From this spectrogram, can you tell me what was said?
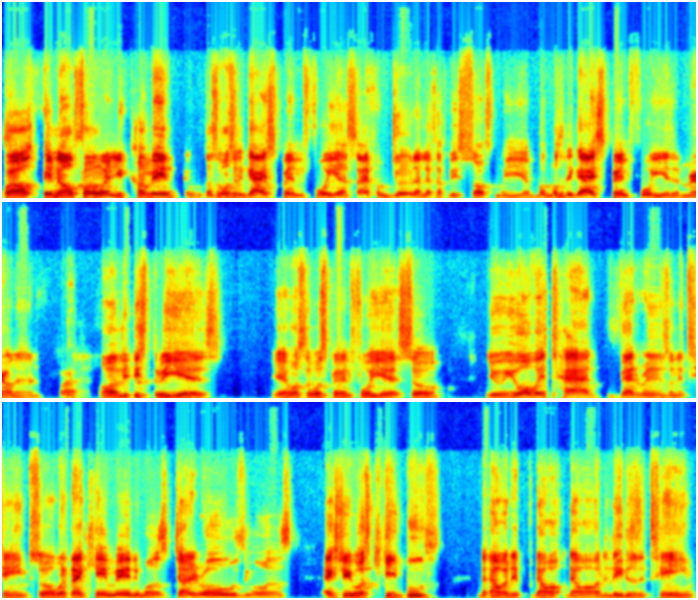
Well, you know, from when you come in, because most of the guys spend four years, aside from Joe that left after his sophomore year, but most of the guys spend four years at Maryland, right. or at least three years. Yeah, most of them spent four years. So you you always had veterans on the team. So when I came in, it was Johnny Rhodes, it was actually it was Keith Booth that were the, that were, that were the leaders of the team.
